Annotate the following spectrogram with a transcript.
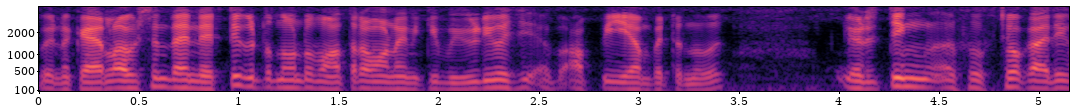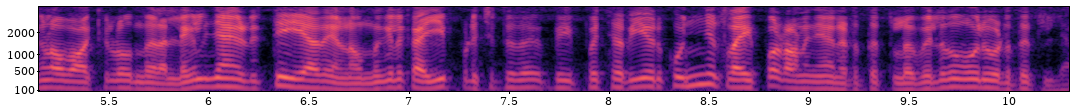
പിന്നെ കേരള വിഷന്റെ നെറ്റ് കിട്ടുന്നതുകൊണ്ട് മാത്രമാണ് എനിക്ക് വീഡിയോ അപ്പ് ചെയ്യാൻ പറ്റുന്നത്. എഡിറ്റിംഗ് സിസ്റ്റോ കാര്യങ്ങളോ ബാക്കിയുള്ള ഒന്നുമില്ല. അല്ലെങ്കിൽ ഞാൻ എഡിറ്റ് ചെയ്യാതെയാണ്. ഒന്നുകിൽ കൈ പിടിച്ചിട്ട് ഇപ്പോൾ ചെറിയൊരു കുഞ്ഞ് ട്രൈപ്പോഡാണ് ഞാൻ എടുത്തിട്ടുള്ളത്. വലുത് പോലും എടുത്തിട്ടില്ല.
